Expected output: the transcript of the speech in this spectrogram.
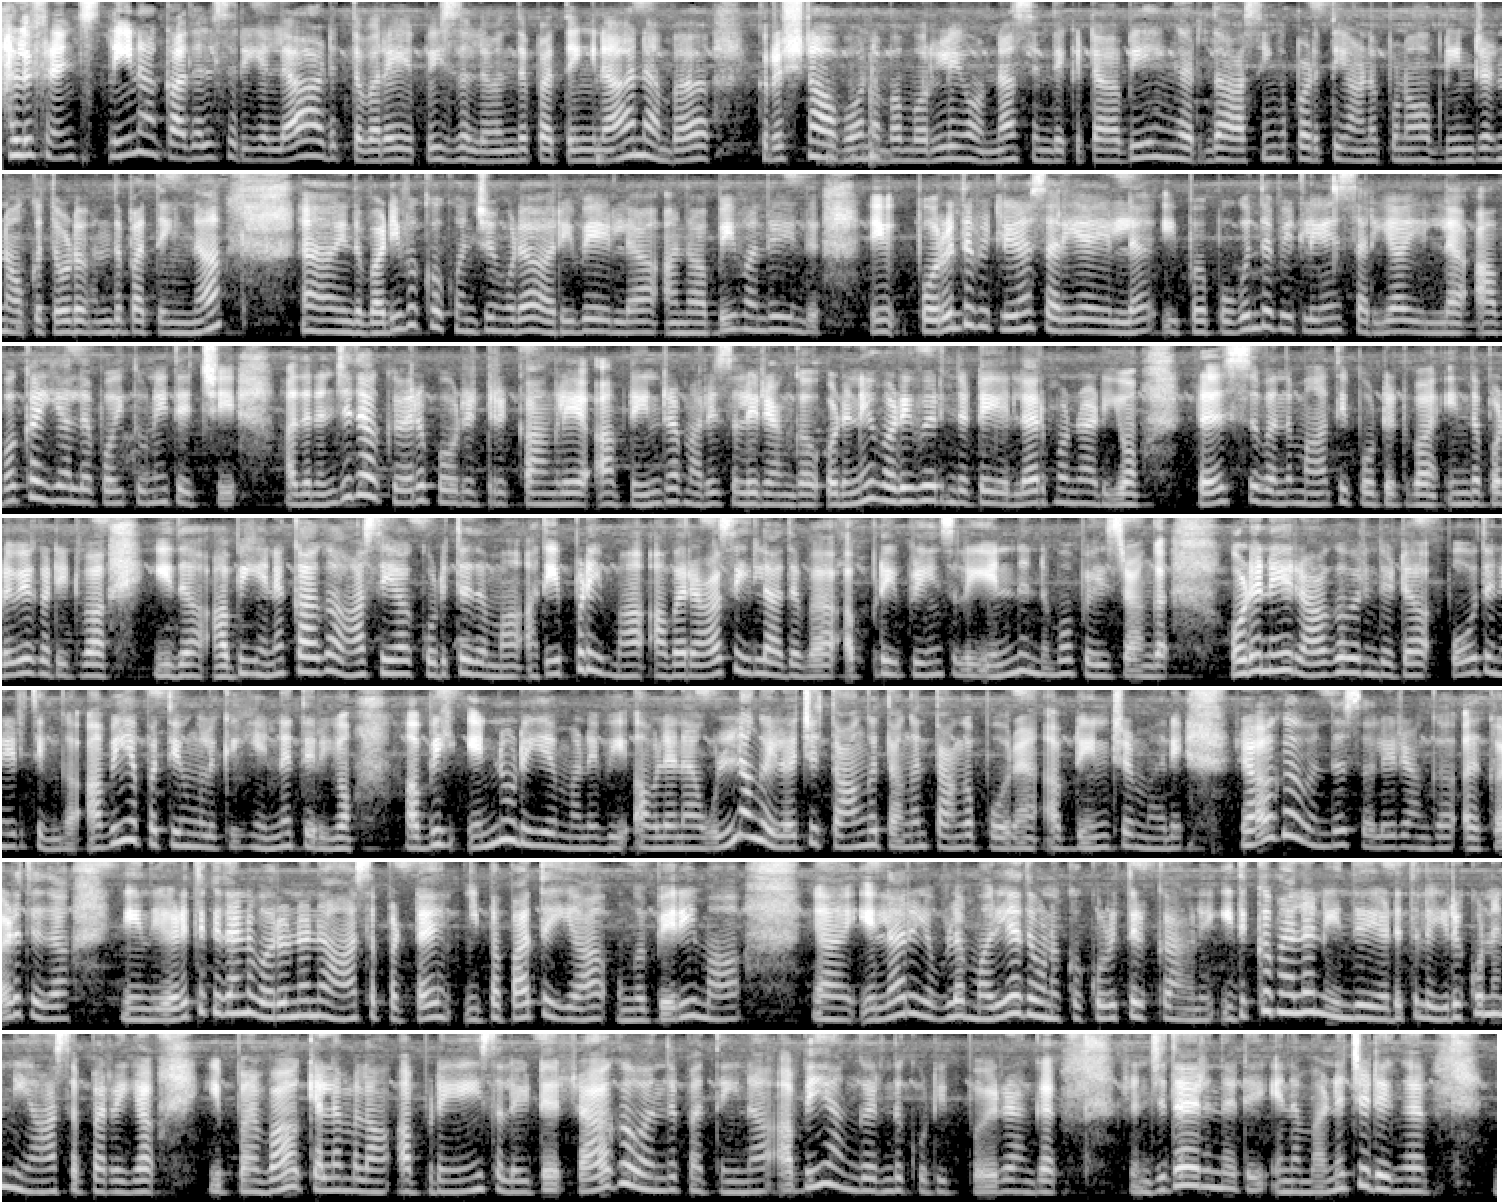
Hello friends நீனா காதல் சரியில்லை அடுத்த வர எபிசோடில் வந்து பார்த்தீங்கன்னா நம்ம கிருஷ்ணாவும் நம்ம முரளியும் ஒன்றா சேர்ந்துக்கிட்ட அபி இங்கேருந்து அசிங்கப்படுத்தி அனுப்பணும் அப்படின்ற நோக்கத்தோடு வந்து பார்த்திங்கன்னா இந்த வடிவுக்கு கொஞ்சம் கூட அறிவே இல்லை. அந்த அபி வந்து இந்த பிறந்த வீட்லேயும் சரியாக இல்லை. இப்போ புகுந்த வீட்லேயும் சரியாக இல்லை. அவ கையால் போய் துணி தைச்சி அதை ரஞ்சிதாவுக்கு வேறு போட்டுட்ருக்காங்களே அப்படின்ற மாதிரி சொல்லிடுறாங்க. உடனே வடிவு இருந்துட்டு எல்லோரும் முன்னாடியும் ட்ரெஸ் வந்து மாற்றி போட்டுட்டு வா இந்த புடவையை கட்டிட்டு வா. இது அபி என்ன எனக்காக ஆசையாக கொடுத்ததும்மா அது எப்படிம்மா? அவர் ஆசை இல்லாதவ? அப்படி இப்படின்னு சொல்லி என்னென்னமோ பேசுகிறாங்க உடனே ராகவ இருந்துட்டா போத நிறுத்திங்க. அபியை பற்றி உங்களுக்கு என்ன தெரியும்? அபி என்னுடைய மனைவி. அவளை நான் உள்ளங்கையில் வச்சு தாங்க தாங்கன்னு தாங்க போகிறேன் அப்படின்ற மாதிரி ராகவ் வந்து சொல்லிடுறாங்க. அதுக்கு அடுத்துதான் நீ இந்த இடத்துக்கு தானே வரணும்னு ஆசைப்பட்டேன். இப்போ பார்த்தியா உங்கள் பெரியம்மா எல்லாரும் எவ்வளோ மரியாதை உனக்கு கொடுத்துருக்காங்கன்னு. இதுக்கு மேலே நீ இந்த இடத்துல இருக்கணும்னு நீ ஆசைப்பட்றியா? இப்போ வா கிளம்பலாம். அப்படின்னு சொல்லிட்டு ராகு வந்து பார்த்திங்கன்னா அபியை அங்கேருந்து கூட்டிகிட்டு போயிடுறாங்க. ரஞ்சிதா இருந்துட்டு என்னை மன்னிச்சிடுங்க.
